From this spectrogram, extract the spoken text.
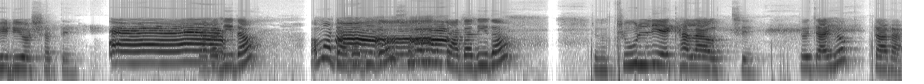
ভিডিওর সাথে। টাটা দিয়ে দাও। আমার টাটা দিয়ে দাও শোনো আমার টাটা দিয়ে দাও। চুল নিয়ে খেলা হচ্ছে। তো যাই হোক টাটা।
